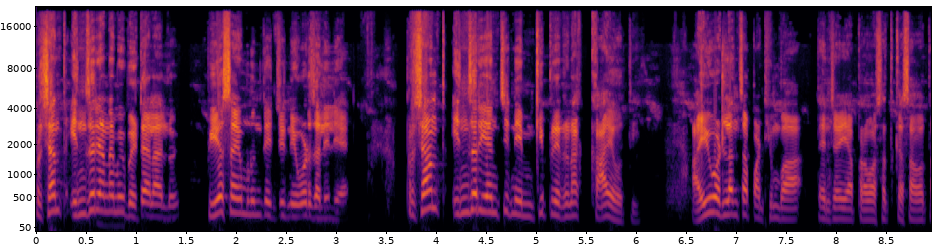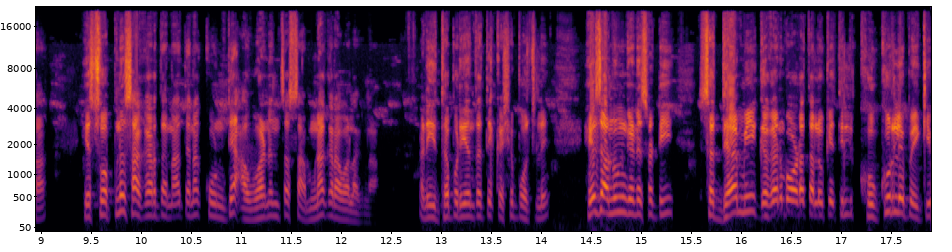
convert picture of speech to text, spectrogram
प्रशांत इंजर यांना मी भेटायला आलोय. पी एस आय म्हणून त्यांची निवड झालेली आहे. प्रशांत इंजर यांची नेमकी प्रेरणा काय होती? आई वडिलांचा पाठिंबा त्यांच्या या प्रवासात कसा होता? हे स्वप्न साकारताना त्यांना कोणत्या आव्हानांचा सामना करावा लागला? आणि इथंपर्यंत ते कसे पोहोचले? हे जाणून घेण्यासाठी सध्या मी गगनबावडा तालुक्यातील खोकुर्लेपैकी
